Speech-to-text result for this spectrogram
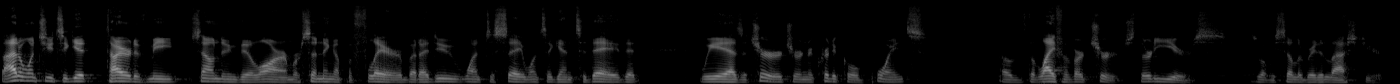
So I don't want you to get tired of me sounding the alarm or sending up a flare, but I do want to say once again today that we as a church are in a critical point of the life of our church. 30 years is what we celebrated last year.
